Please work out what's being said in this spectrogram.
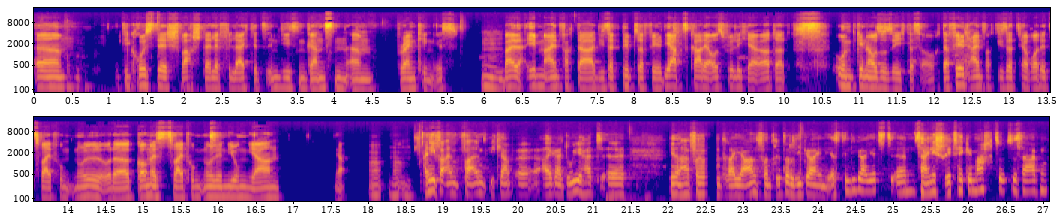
ähm, die größte Schwachstelle vielleicht jetzt in diesem ganzen ähm, Ranking ist. Mhm. Weil eben einfach da dieser Knipser fehlt. Ihr habt es gerade ausführlich erörtert und genauso sehe ich das auch. Da fehlt einfach dieser Terodde 2.0 oder Gomez 2.0 in jungen Jahren. Ja. ja. Nee, vor allem, vor allem, ich glaube, äh, Al Gadoui hat äh, innerhalb von drei Jahren von dritter Liga in erste Liga jetzt äh, seine Schritte gemacht sozusagen.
